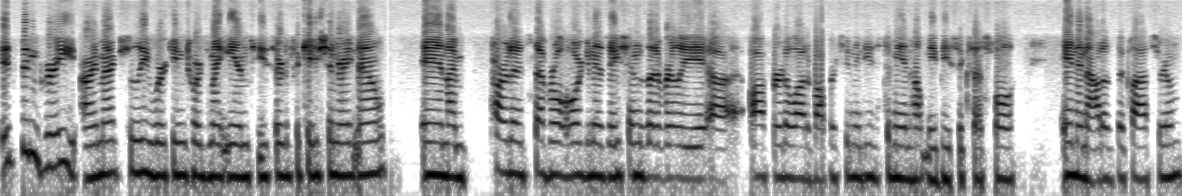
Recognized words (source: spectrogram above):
it's been great. I'm actually working towards my EMT certification right now, and I'm part of several organizations that have really uh, offered a lot of opportunities to me and helped me be successful in and out of the classroom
